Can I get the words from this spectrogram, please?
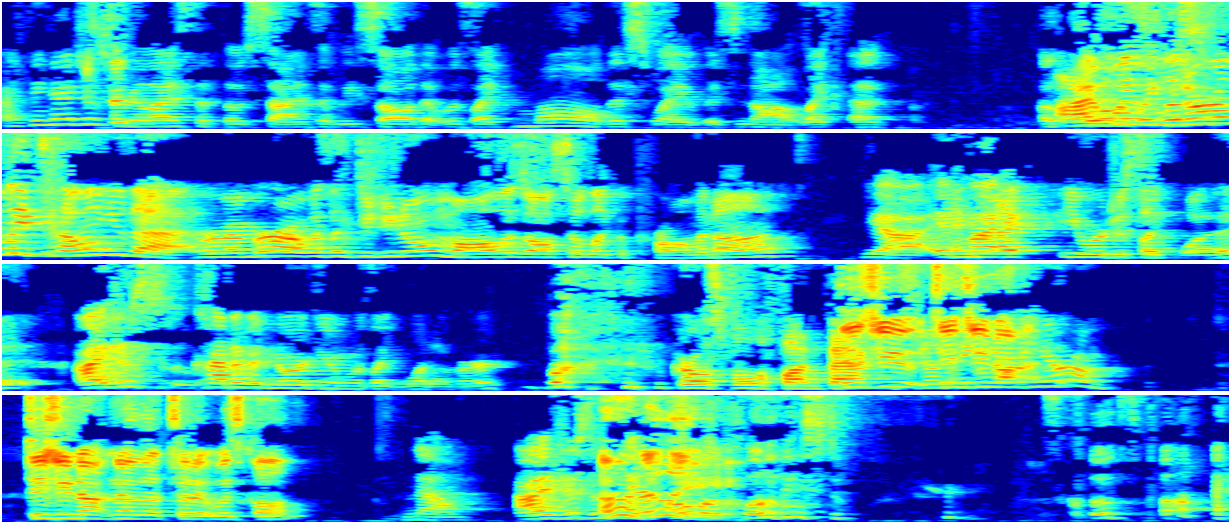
I think I just realized that those signs that we saw that was like mall this way is not like a. a I was literally telling you that. Remember, I was like, "Did you know a mall is also like a promenade?" yeah. And my, I, you were just like, "What?" I just kind of ignored you and was like, whatever. But Girls full of fun facts. you- She did you not- hear them? Did you not know that's what it was called? no, I just was Oh, like, really? oh, a clothing store. it's close by.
